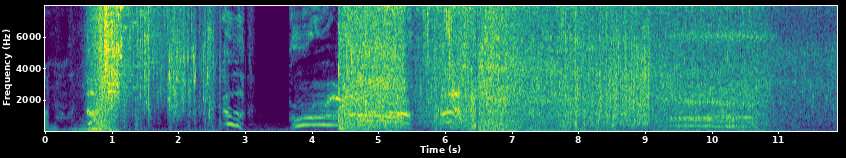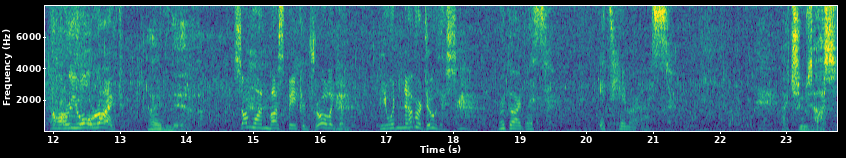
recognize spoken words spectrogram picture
Oh no. Are you all right? I live. Someone must be controlling him. He would never do this. Regardless, it's him or us. I choose us.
